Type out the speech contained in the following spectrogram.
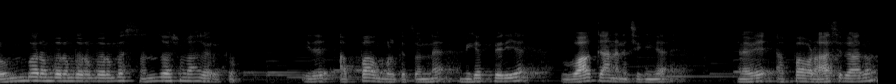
ரொம்ப ரொம்ப ரொம்ப ரொம்ப ரொம்ப சந்தோஷமாக இருக்கும். இது அப்பா உங்களுக்கு சொன்ன மிகப்பெரிய வாக்காக நினச்சிக்கோங்க. எனவே அப்பாவோட ஆசீர்வாதம்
